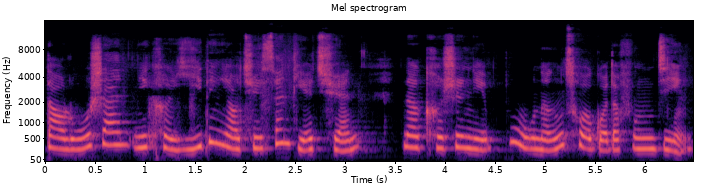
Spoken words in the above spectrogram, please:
到庐山，你可一定要去三叠泉，那可是你不能错过的风景。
